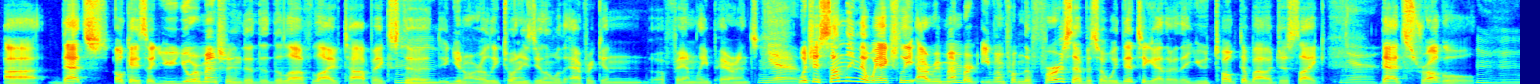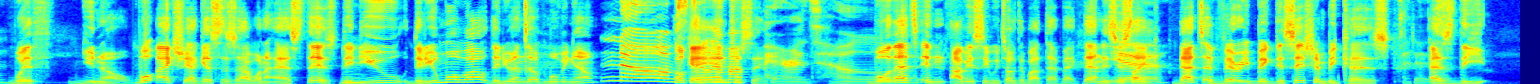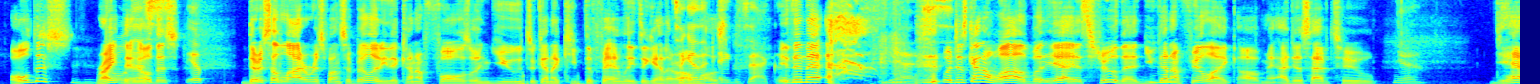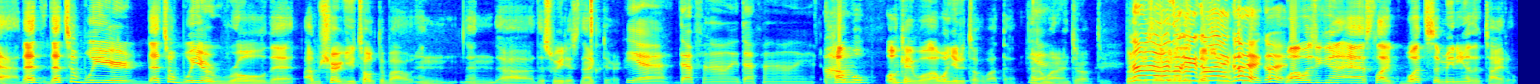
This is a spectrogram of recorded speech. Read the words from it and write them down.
Uh, that's okay. So you you were mentioning the the, the love life topics, Mm-hmm. the you know early twenties dealing with African uh, family parents, Yeah. which is something that we actually I remembered even from the first episode we did together that you talked about just like Yeah. that struggle with you know. Well, actually, I guess this is how I want to ask this: Did mm-hmm. you did you move out? Did you end up moving out? no i'm Okay, still at my parents home Well, that's in obviously we talked about that back then. It's just like that's a very big decision because as the oldest, mm-hmm. right, the eldest, yep there's a lot of responsibility that kind of falls on you to kind of keep the family together. together almost exactly isn't that? yes Which is kind of wild, but yeah. Yeah. it's true that you kind of mm-hmm. feel like, oh man, I just have to. yeah Yeah, that that's a weird that's a weird role that I'm sure you talked about in in uh, the sweetest nectar. yeah definitely definitely How Um, well, okay? Well, I want you to talk about that. I don't want to interrupt you. But No, no, it's okay. Go ahead, go ahead, go ahead. Well, I was gonna ask like, what's the meaning of the title?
